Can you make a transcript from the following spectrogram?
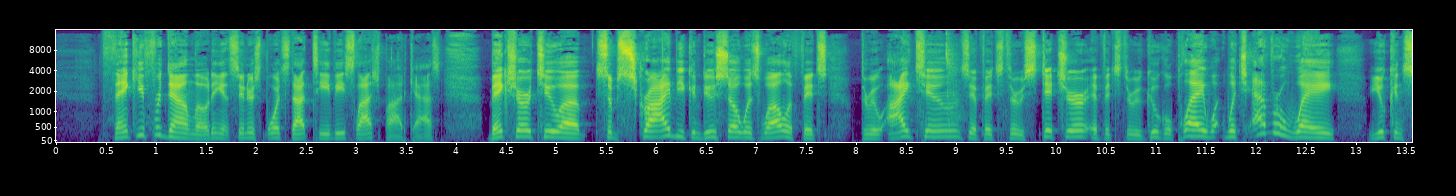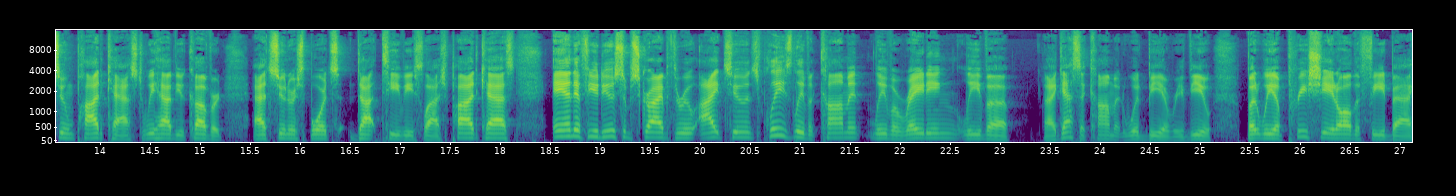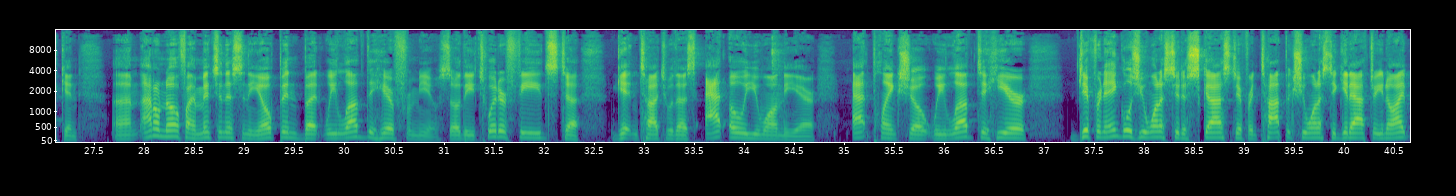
Thank you for downloading at Soonersports.tv slash podcast. Make sure to uh, subscribe. You can do so as well if it's through iTunes, if it's through Stitcher, if it's through Google Play, wh- whichever way you consume podcast, we have you covered at Soonersports.tv slash podcast. And if you do subscribe through iTunes, please leave a comment, leave a rating, leave a I guess a comment would be a review, but we appreciate all the feedback. And um, I don't know if I mentioned this in the open, but we love to hear from you. So the Twitter feeds to get in touch with us at OU on the air, at Plank Show. We love to hear different angles you want us to discuss, different topics you want us to get after. You know, I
